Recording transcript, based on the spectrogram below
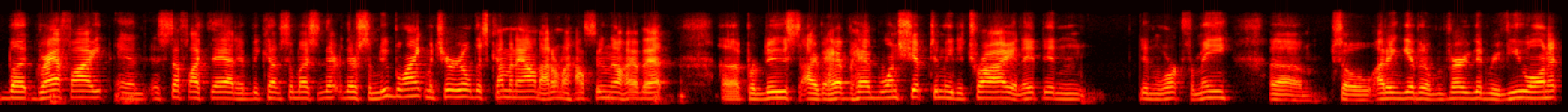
but graphite and, and, stuff like that have become so much. There, there's some new blank material that's coming out. I don't know how soon they'll have that uh, produced. I have had one shipped to me to try, and it didn't didn't work for me. Um, so I didn't give it a very good review on it.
